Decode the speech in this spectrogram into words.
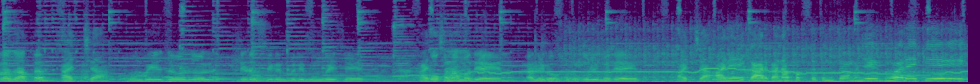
मुंबईला जातात अच्छा. मुंबई जवळजवळ दीडशे गणपती मुंबईचे आहेत कोकणामध्ये आहेत अलिबाग तुरकोलीमध्ये आहेत. अच्छा. आणि हे कारखाना फक्त तुमचं म्हणजे घर आहे की एक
